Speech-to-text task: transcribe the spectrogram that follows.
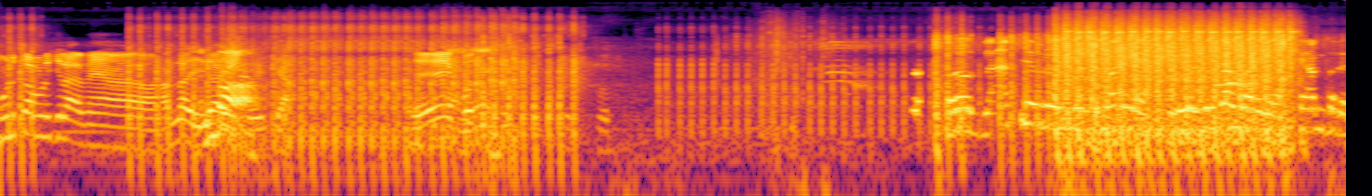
முடிச்சா முடிக்கல அவன் நல்லா இதா ஏய் போச்சு, போச்சு, போச்சு, போச்சு. கிளாசியர் பாருங்க பாருங்க கேம்பர்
